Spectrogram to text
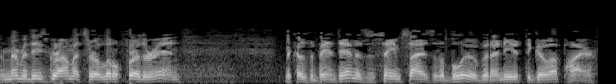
Remember these grommets are a little further in because the bandana is the same size as the blue, but I need it to go up higher.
